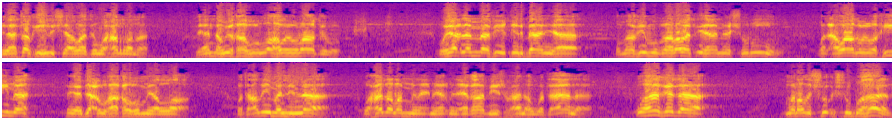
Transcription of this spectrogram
إلى تركه للشهوات المحرمة لأنه يخاف الله ويراقبه ويعلم ما في قربانها وما في مقاربتها من الشرور والعواقب الوخيمة فيدعها خوفا من الله وتعظيما لله. وحذرا من عقابه سبحانه وتعالى. وهكذا مرض الشبهات.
